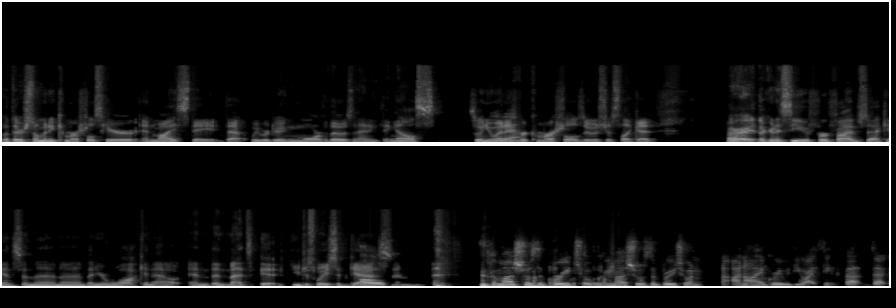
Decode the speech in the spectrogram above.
But there's so many commercials here in my state that we were doing more of those than anything else. So when you went in for commercials, it was just like a, all right, they're going to see you for five seconds, and then uh, then you're walking out, and then that's it. You just wasted gas, and commercials are brutal commercials are brutal and, and i agree with you i think that that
